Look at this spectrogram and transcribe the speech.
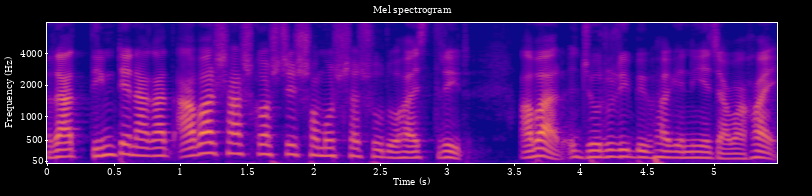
রাত তিনটে নাগাদ আবার শ্বাসকষ্টের সমস্যা শুরু হয় স্ত্রীর। আবার জরুরি বিভাগে নিয়ে যাওয়া হয়।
